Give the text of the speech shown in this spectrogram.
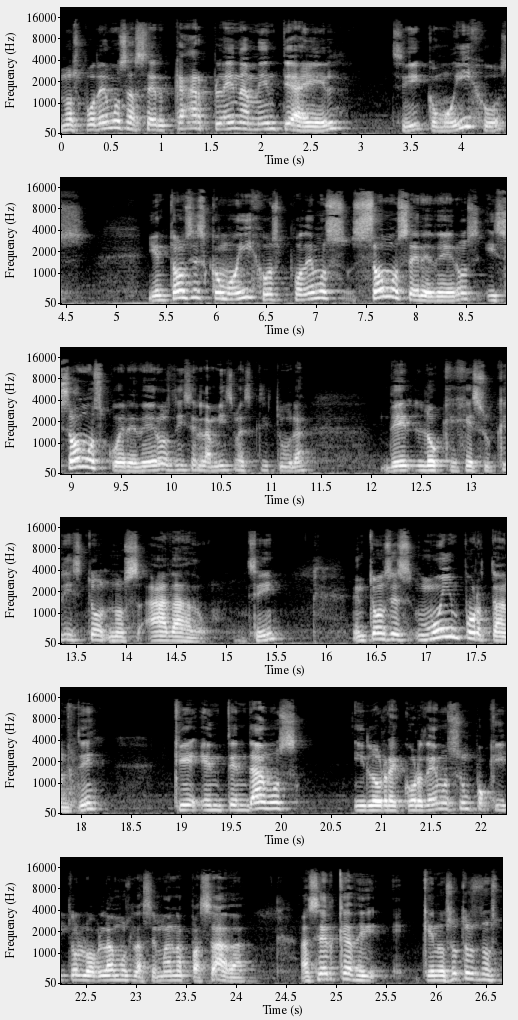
nos podemos acercar plenamente a Él, ¿sí? Como hijos. Y entonces como hijos podemos, somos herederos y somos coherederos, dice la misma escritura, de lo que Jesucristo nos ha dado, ¿sí? Entonces, muy importante que entendamos y lo recordemos un poquito, lo hablamos la semana pasada, acerca de que nosotros, nos,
